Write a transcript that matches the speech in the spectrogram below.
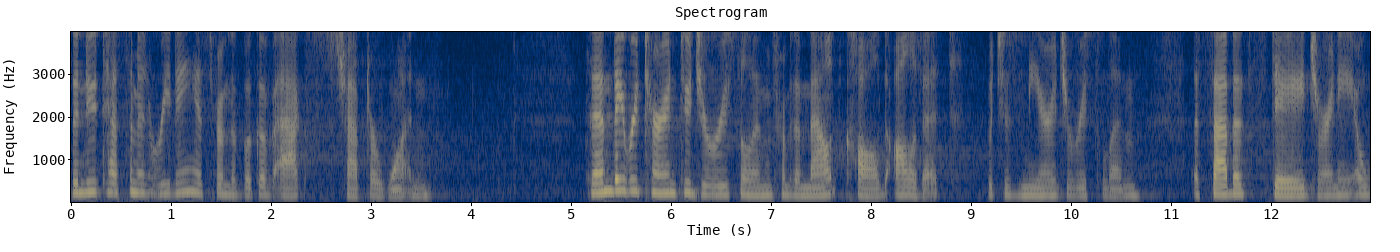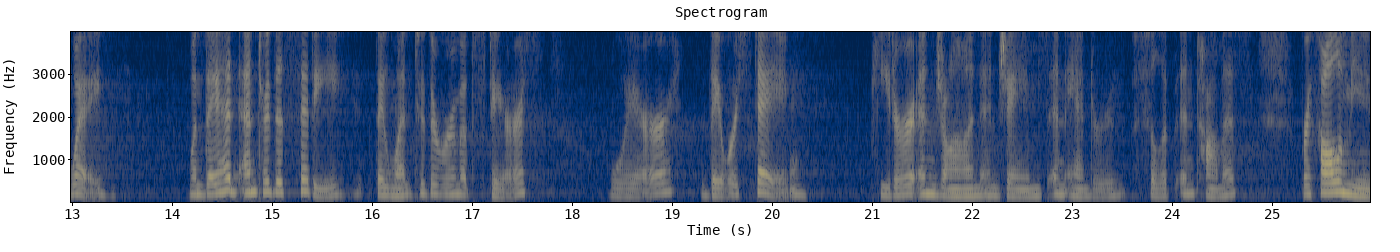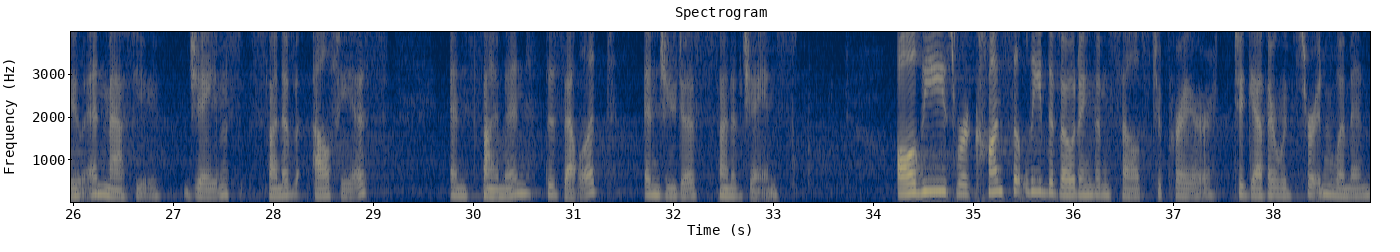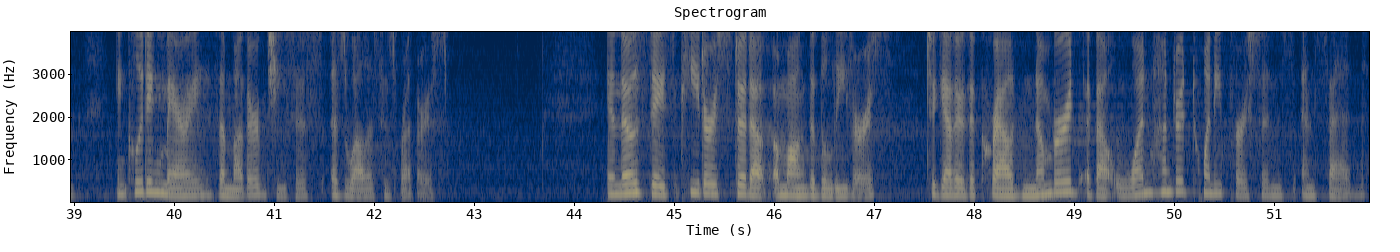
The New Testament reading is from the book of Acts, chapter 1. Then they returned to Jerusalem from the mount called Olivet, which is near Jerusalem, a Sabbath's day journey away. When they had entered the city, they went to the room upstairs where they were staying Peter and John and James and Andrew, Philip and Thomas, Bartholomew and Matthew, James, son of Alphaeus, and Simon the Zealot, and Judas, son of James. All these were constantly devoting themselves to prayer, together with certain women, including Mary, the mother of Jesus, as well as his brothers. In those days, Peter stood up among the believers. Together, the crowd numbered about 120 persons and said,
